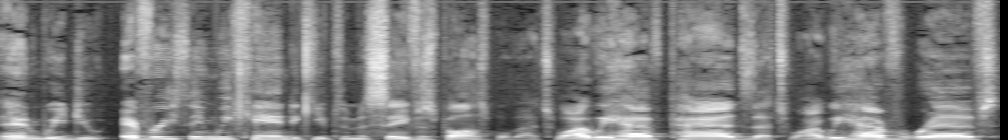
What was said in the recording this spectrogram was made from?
And we do everything we can to keep them as safe as possible. That's why we have pads. That's why we have refs.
